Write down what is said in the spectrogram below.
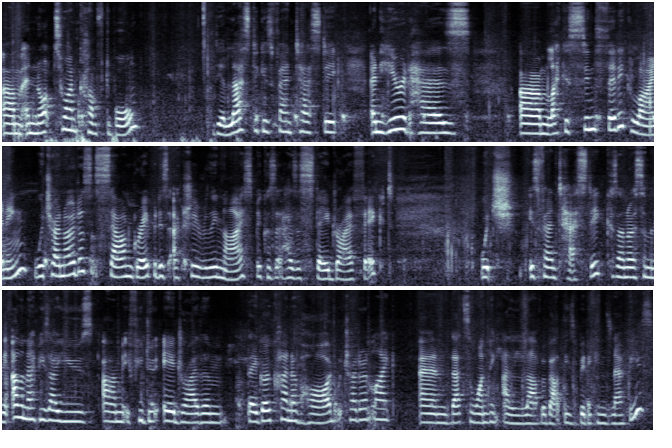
um, and not too uncomfortable. The elastic is fantastic. And here it has um, like a synthetic lining, which I know doesn't sound great, but is actually really nice because it has a stay dry effect, which is fantastic because I know some of the other nappies I use, um, if you do air dry them, they go kind of hard, which I don't like, and that's the one thing I love about these Biddykins nappies.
